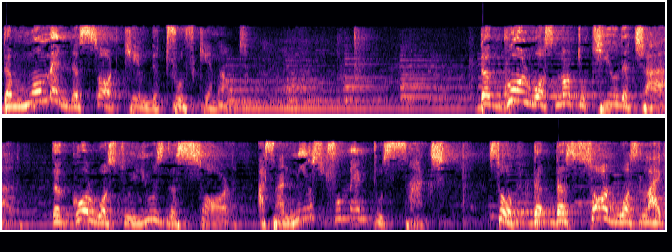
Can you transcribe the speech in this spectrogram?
The moment the sword came, the truth came out. The goal was not to kill the child, the goal was to use the sword as an instrument to search. So the, the sword was like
